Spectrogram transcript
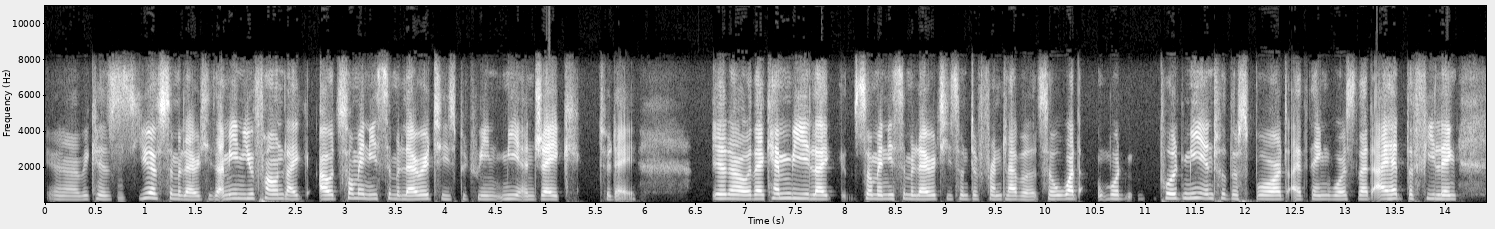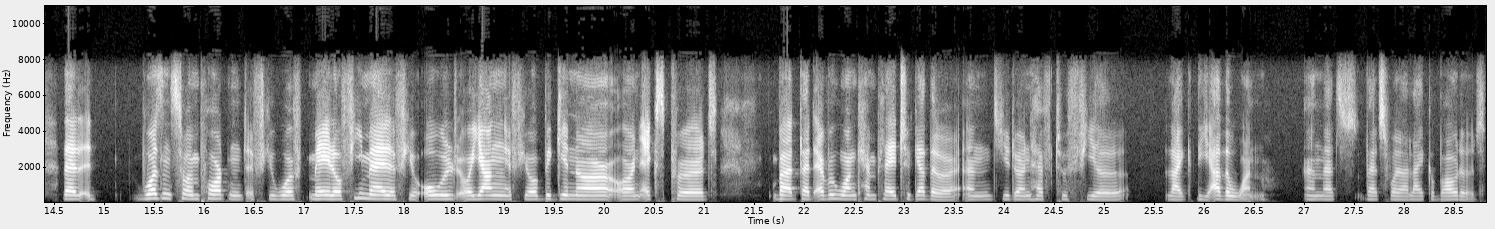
You know because you have similarities. I mean you found like out so many similarities between me and jake today you know there can be like so many similarities on different levels. So what what pulled me into the sport i think was that i had the feeling that it wasn't so important if you were male or female if you're old or young if you're a beginner or an expert but that everyone can play together and you don't have to feel like the other one. And that's that's what i like about it.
